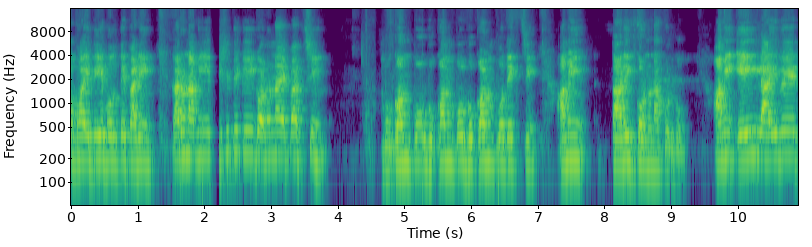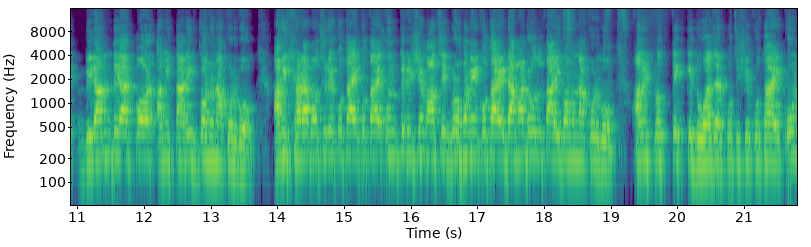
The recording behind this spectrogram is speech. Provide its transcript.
অভয় দিয়ে বলতে পারি। কারণ আমি এসে থেকেই গণনায় পাচ্ছি। ভূকম্প ভূকম্প ভূকম্প দেখছি। আমি তারিখ গণনা করব। আমি এই লাইভের বিরাম দেওয়ার পর আমি তারিখ গণনা করব। আমি সারা বছরে কোথায় কোথায় উনত্রিশে মার্চে গ্রহণে কোথায় ডামাডোল তাই গণনা করব। আমি প্রত্যেককে দু হাজার পঁচিশে কোথায়, কোন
